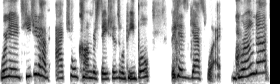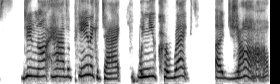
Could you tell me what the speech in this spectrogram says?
We're going to teach you to have actual conversations with people because guess what? Grown ups do not have a panic attack when you correct a job.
